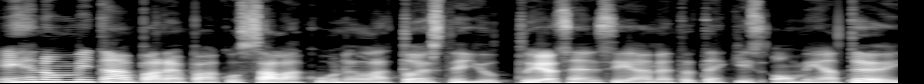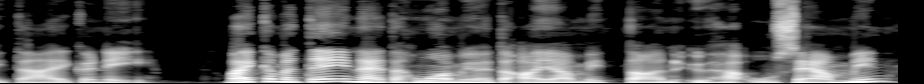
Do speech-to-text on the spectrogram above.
Eihän ole mitään parempaa kuin salakuunnella toisten juttuja sen sijaan, että tekis omia töitä, eikö niin? Vaikka mä tein näitä huomioita ajan mittaan yhä useammin,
